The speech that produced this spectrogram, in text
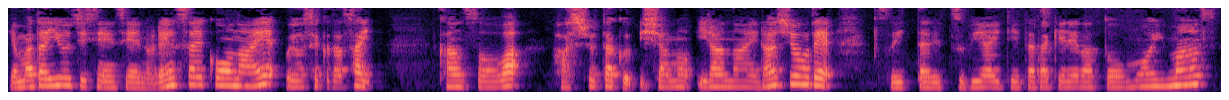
山田裕二先生の連載コーナーへお寄せください。感想は、ハッシュタグ医者のいらないラジオで、ツイッターでつぶやいていただければと思います。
